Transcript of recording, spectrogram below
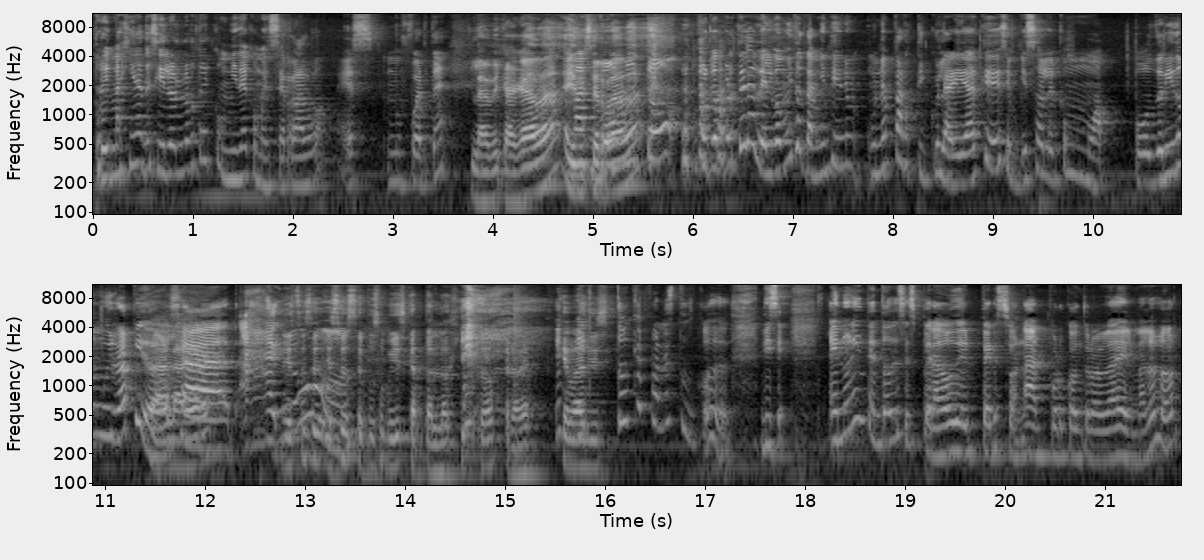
Pero imagínate, si el olor de comida como encerrado es muy fuerte. La de cagada, Más encerrada. vómito, porque aparte la del vómito también tiene una particularidad que se empieza a oler como a podrido muy rápido. O sea, ay, Esto, no. se, puso muy escatológico, pero a ver, ¿qué más dice? Tú que pones tus cosas. Dice, en un intento desesperado del personal por controlar el mal olor,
